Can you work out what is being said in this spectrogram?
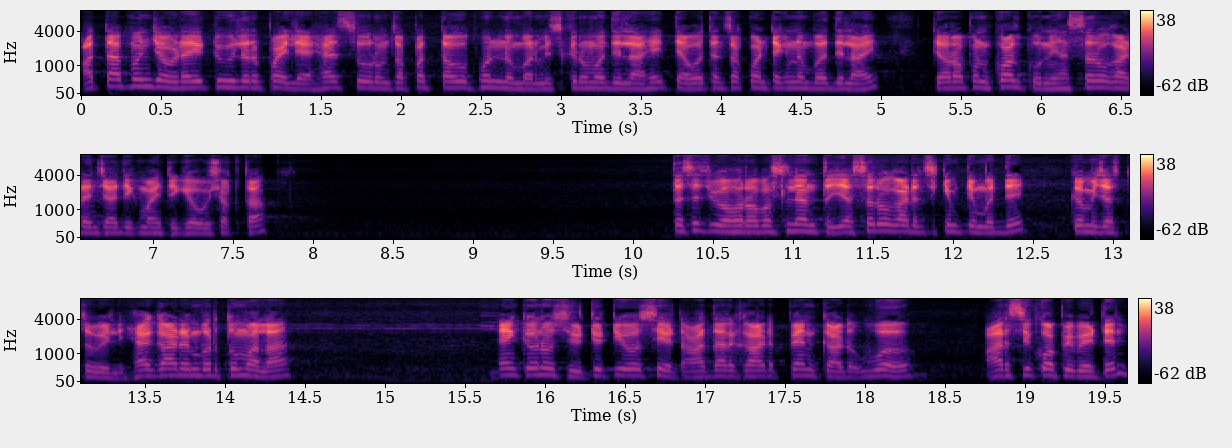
आता आपण जेवढ्याही टू व्हीलर पाहिल्या ह्या शोरूमचा पत्ता व फोन नंबर मी स्क्रीनवर दिला आहे. त्यावर त्यांचा कॉन्टॅक्ट नंबर दिला आहे. त्यावर आपण कॉल करून ह्या सर्व गाड्यांची अधिक माहिती घेऊ शकता. तसेच व्यवहार बसल्यानंतर या सर्व गाड्यांच्या किमतीमध्ये कमी जास्त होईल. ह्या गाड्यांवर तुम्हाला bank NOC T T O set Aadhaar card PAN card व आर सी कॉपी भेटेल.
